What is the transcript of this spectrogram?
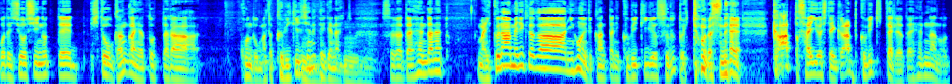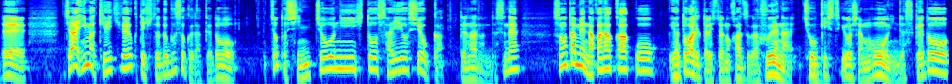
こで調子に乗って人をガンガン雇ったら、今度また首切りしなきゃいけないと、それは大変だねと。まあ、いくらアメリカが日本より簡単に首切りをすると言ってもですね、ガーッと採用してガーッと首切ったりは大変なので、じゃあ今景気が良くて人手不足だけど、ちょっと慎重に人を採用しようかってなるんですね。そのためなかなかこう雇われた人の数が増えない長期失業者も多いんですけど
